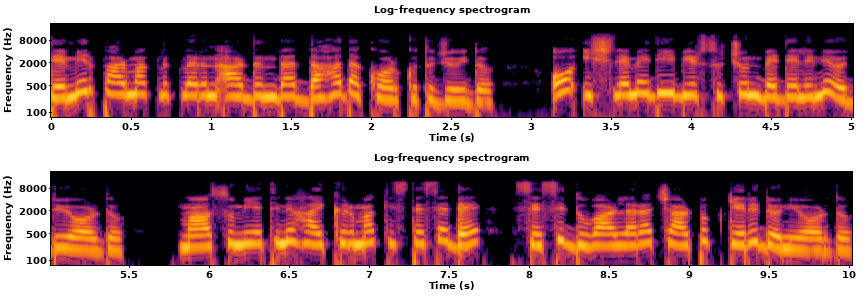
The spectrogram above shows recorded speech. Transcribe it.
demir parmaklıkların ardında daha da korkutucuydu. O işlemediği bir suçun bedelini ödüyordu. Masumiyetini haykırmak istese de sesi duvarlara çarpıp geri dönüyordu.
